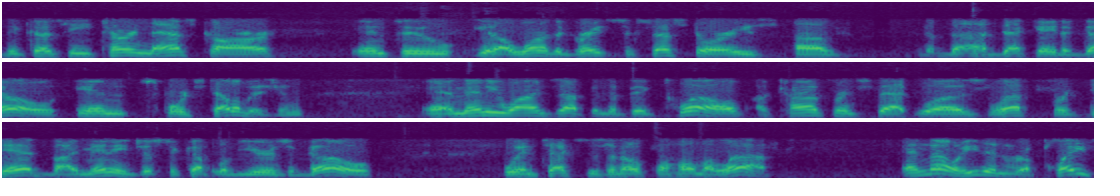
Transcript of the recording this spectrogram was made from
because he turned NASCAR into you know one of the great success stories of a decade ago in sports television. And then he winds up in the Big 12, a conference that was left for dead by many just a couple of years ago when Texas and Oklahoma left. And no, he didn't replace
